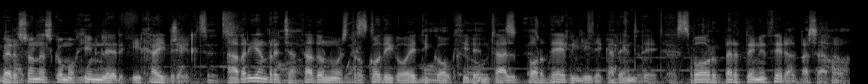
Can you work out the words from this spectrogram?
Personas como Himmler y Heydrich habrían rechazado nuestro código ético occidental por débil y decadente, por pertenecer al pasado.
